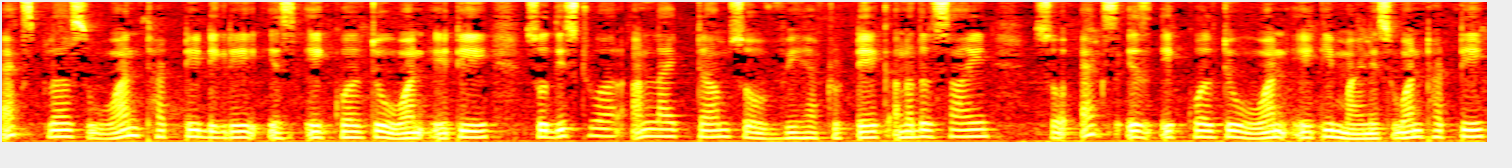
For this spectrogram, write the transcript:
x plus 130 degree is equal to 180 so these two are unlike terms. So we have to take another sign so x is equal to 180 minus 130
